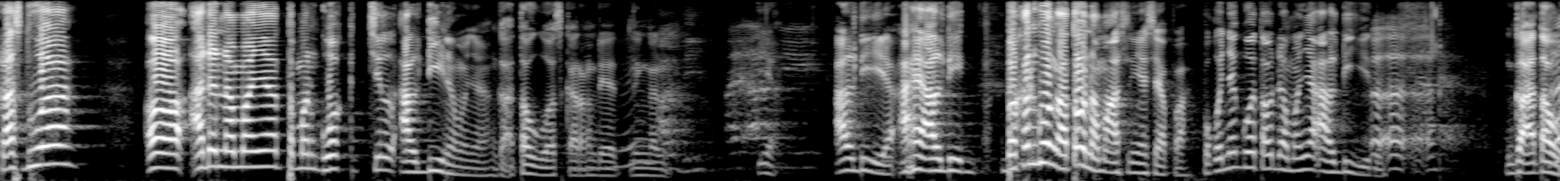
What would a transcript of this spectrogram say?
Kelas 2 eh ada namanya teman gua kecil Aldi namanya. Gak tahu gua sekarang dia tinggal. Iya. Aldi ya. Ah Aldi. Bahkan gua nggak tahu nama aslinya siapa. Pokoknya gua tahu namanya Aldi gitu. Eh, eh. Nggak tahu.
